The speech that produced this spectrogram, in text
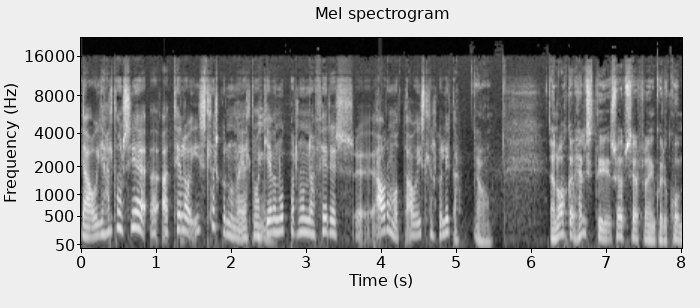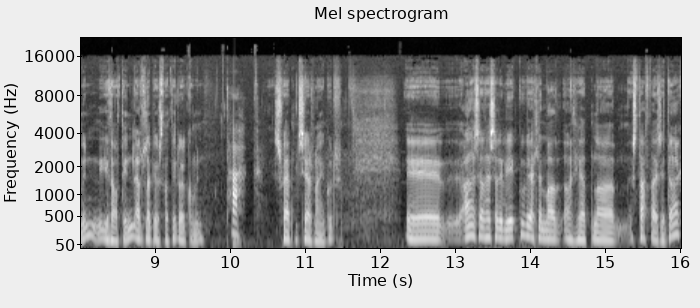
Já, og ég held að hún sé að til á íslensku núna, ég held að hún gefa nút bara núna fyrir eh, áramóta á íslensku líka. Já, en okkar helsti svefn sérfrængur er komin í þáttinn, Erla Björnstóttir, velkomin. Takk. Svefn sérfrængur. Eh, aðeins að þessari viku við ætlum að, að hérna, starta þessi dag,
